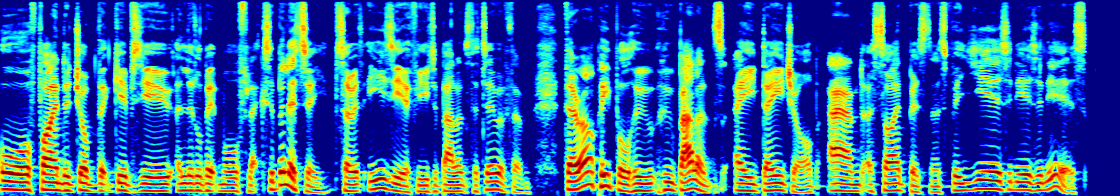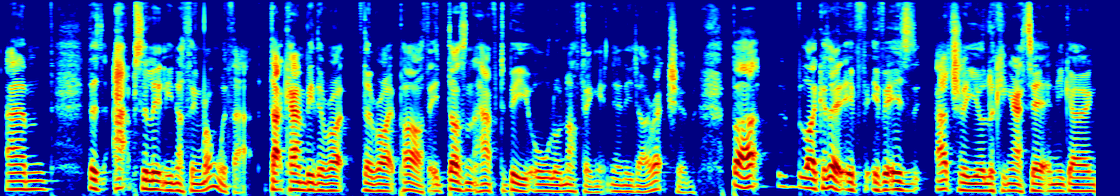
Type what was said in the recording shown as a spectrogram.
or find a job that gives you a little bit more flexibility, so it's easier for you to balance the two of them. There are people who who balance a day job and a side business for years and years and years. Um, there's absolutely nothing wrong with that. That can be the right the right path. It doesn't have to be all or nothing in any direction. But like I said, if if it is actually you're looking at it and you're going,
